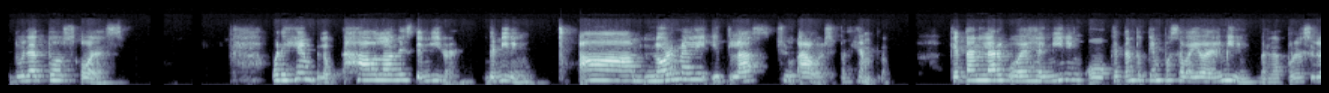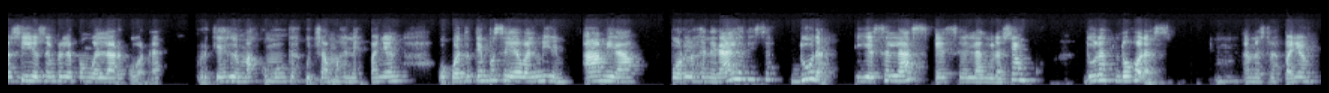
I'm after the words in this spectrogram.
Dura dos horas. Por ejemplo, how long is the meeting? The meeting. Um, normally it lasts two hours, por ejemplo. ¿Qué tan largo es el meeting o qué tanto tiempo se va a llevar el meeting, verdad? Por decirlo así, yo siempre le pongo el largo, ¿verdad? Porque es lo más común que escuchamos en español. ¿O cuánto tiempo se lleva el meeting? Ah, mira, por lo general dice dura. Y ese las es la duración. Dura dos horas a nuestro español.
